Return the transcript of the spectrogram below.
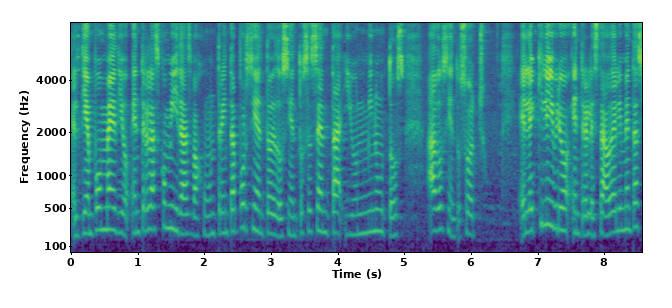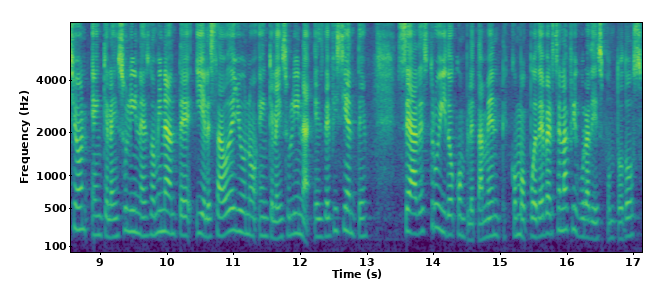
El tiempo medio entre las comidas bajó un 30% de 261 minutos a 208. El equilibrio entre el estado de alimentación en que la insulina es dominante y el estado de ayuno en que la insulina es deficiente se ha destruido completamente, como puede verse en la figura 10.2.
